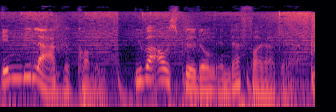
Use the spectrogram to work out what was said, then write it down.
in die Lage kommen. Über Ausbildung in der Feuerwehr.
